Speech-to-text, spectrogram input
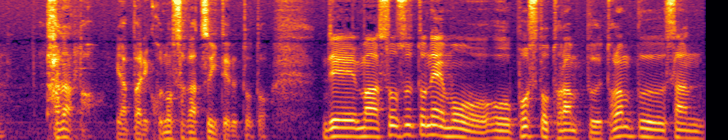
んただと、やっぱりこの差がついてるとと。でまあ、そうするとね、もうポストトランプ、トランプさん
